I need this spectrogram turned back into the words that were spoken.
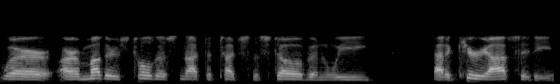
where our mothers told us not to touch the stove and we out of curiosity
